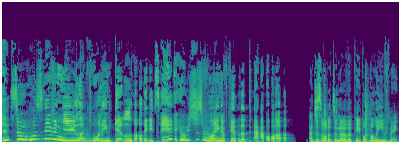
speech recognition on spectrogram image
So it wasn't even you like wanting to get lollies. It was just wanting to feel the power. I just wanted to know that people believed me.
